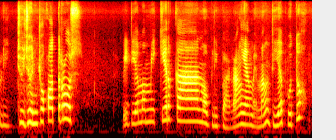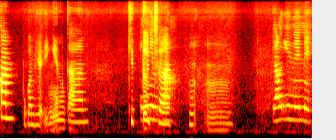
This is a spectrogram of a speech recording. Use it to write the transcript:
beli jajan coklat terus. Tapi dia memikirkan mau beli barang yang memang dia butuhkan bukan dia inginkan. Gitu Inginkan. Ca Mm-mm. yang ini nih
